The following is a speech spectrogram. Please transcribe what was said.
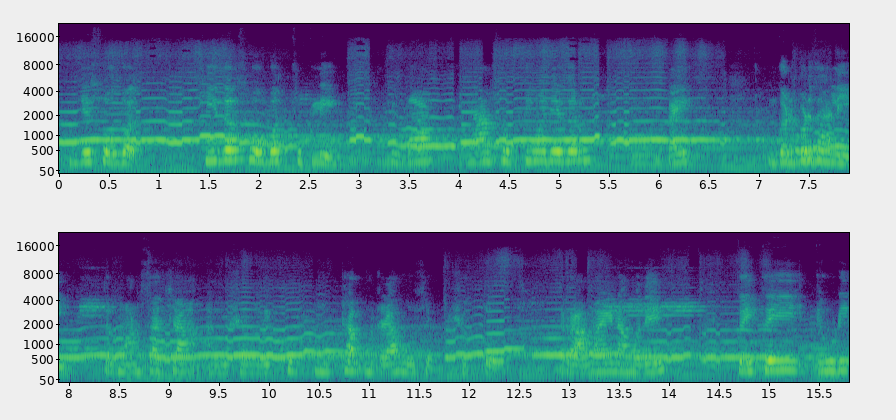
म्हणजे सोबत. ही जर सोबत चुकली किंवा ह्या सोबतीमध्ये जर काही गडबड झाली तर माणसाच्या आयुष्यामध्ये खूप मोठा घोटाळा होऊ शक शकतो. रामायणामध्ये कैकई एवढी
